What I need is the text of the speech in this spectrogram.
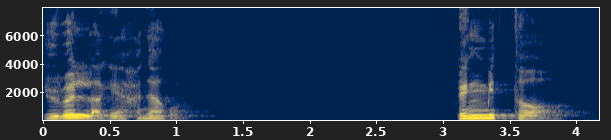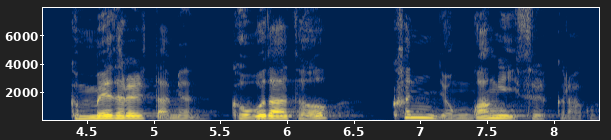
유별나게 하냐고. 100m 금메달을 따면 그보다 더 큰 영광이 있을 거라고.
